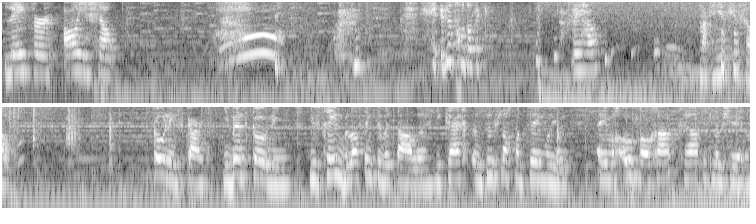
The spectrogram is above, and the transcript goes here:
Lever al je geld. Is het goed als ik twee hou? Nou, hier is je geld. Koningskaart. Je bent koning. Je hoeft geen belasting te betalen. Je krijgt een toeslag van 2 miljoen. En je mag overal gra- gratis logeren.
